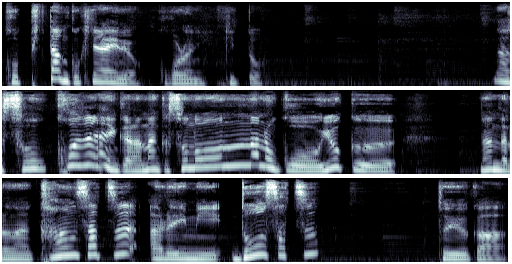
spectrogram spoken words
こう、ぴったんこ来てないのよ。心に、きっと。だからそこじゃないから、なんかその女の子をよく、なんだろうな、観察ある意味、洞察というか、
